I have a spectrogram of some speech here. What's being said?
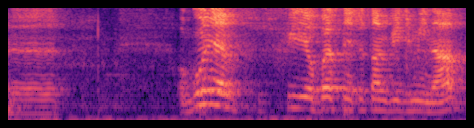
Y, ogólnie w chwili obecnej czytam Wiedźmina.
